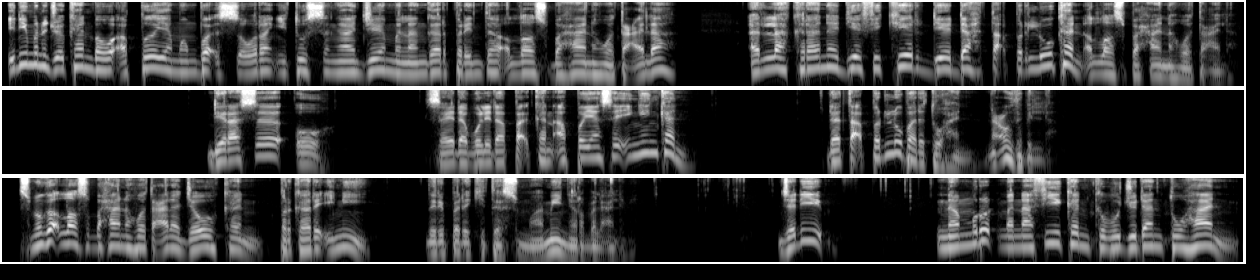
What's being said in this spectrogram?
ini menunjukkan bahawa apa yang membuat seorang itu sengaja melanggar perintah Allah Subhanahu Wa Taala adalah kerana dia fikir dia dah tak perlukan Allah Subhanahu Wa Taala. Dia rasa, oh, saya dah boleh dapatkan apa yang saya inginkan. Dah tak perlu pada Tuhan. Na'udzubillah. Semoga Allah Subhanahu Wa Taala jauhkan perkara ini daripada kita semua. Amin ya rabbal alamin. Jadi Namrud menafikan kewujudan Tuhan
